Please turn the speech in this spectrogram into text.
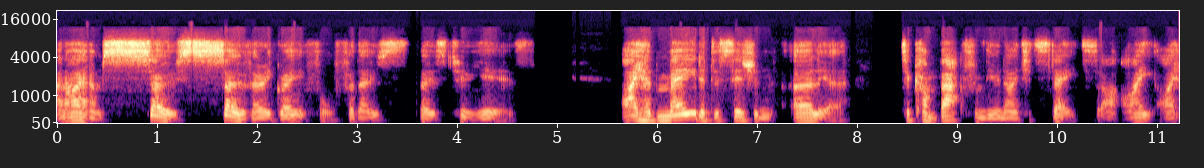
And I am so, so very grateful for those those two years. I had made a decision earlier to come back from the United States. I, I,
